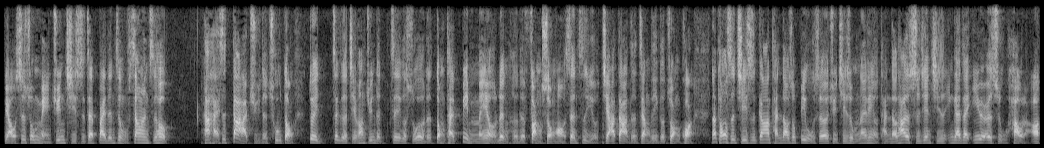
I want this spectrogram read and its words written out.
表示说美军其实在拜登政府上任之后。他还是大举的出动，对这个解放军的这个所有的动态，并没有任何的放松哦，甚至有加大的这样的一个状况。那同时，其实刚刚谈到说 B 五十二区，其实我们那天有谈到，它的时间其实应该在一月二十五号了啊，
